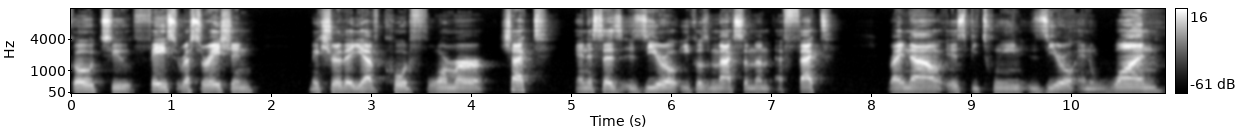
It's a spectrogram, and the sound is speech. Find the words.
go to face restoration, make sure that you have CodeFormer checked, and it says zero equals maximum effect. Right now is between zero and one.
